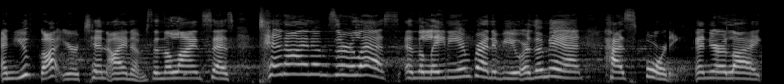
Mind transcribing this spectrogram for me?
and you've got your 10 items, and the line says 10 items or less, and the lady in front of you or the man has 40, and you're like,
